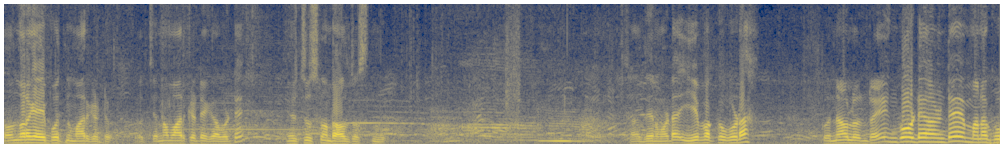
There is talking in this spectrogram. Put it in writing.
తొందరగా అయిపోతుంది మార్కెట్. సో చిన్న మార్కెటే కాబట్టి మీరు చూసుకొని రావాల్సి వస్తుంది. సో అదేనమాట. ఈ పక్క కూడా కొన్ని ఆవులు ఉంటాయి. ఇంకోటి ఏమంటే మనకు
